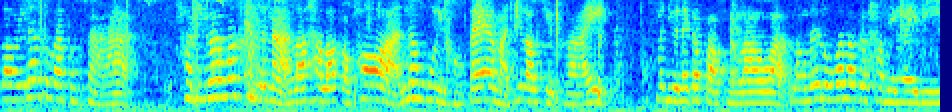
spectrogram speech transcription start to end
เรามีเรื่องจะมาปรึกษา พอดีว่าเมื่อคืนอะ เราทะเลาะกับพ่ออะเรื่องบุหรี่ของแต้มอะที่เราเก็บไว้ มันอยู่ในกระเป๋าของเราอะ เราไม่รู้ว่าเราจะทำยังไงดี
